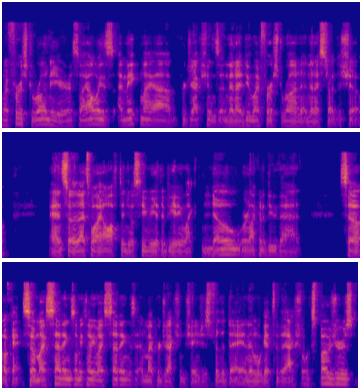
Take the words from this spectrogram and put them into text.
my first run here. So I always I make my uh projections and then I do my first run and then I start the show. And so that's why often you'll see me at the beginning like, no, we're not going to do that. So okay, so my settings, let me tell you my settings and my projection changes for the day, and then we'll get to the actual exposures.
